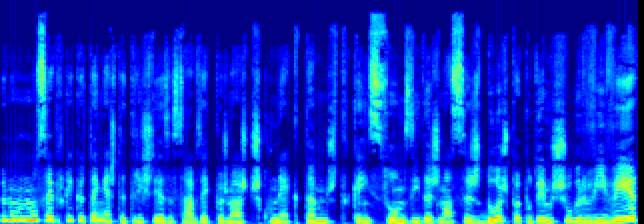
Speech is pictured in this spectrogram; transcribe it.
Eu não, não sei porque é que eu tenho esta tristeza, sabes? É que depois nós desconectamos de quem somos e das nossas dores para podermos sobreviver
